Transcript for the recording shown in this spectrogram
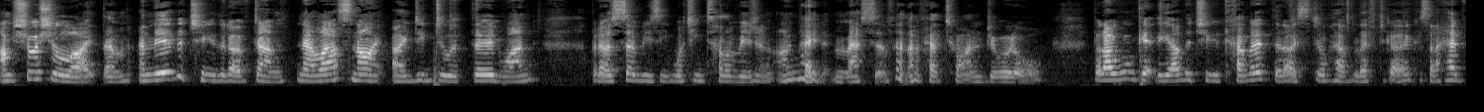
I'm sure she'll like them. And they're the two that I've done. Now, last night I did do a third one, but I was so busy watching television, I made it massive and I've had to undo it all. But I will get the other two covered that I still have left to go because I had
